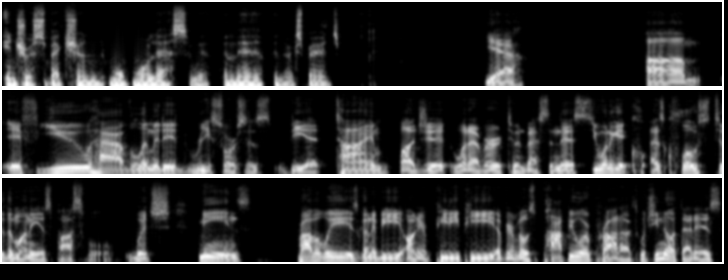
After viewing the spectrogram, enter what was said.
introspection more, more or less with in their in their experience yeah um if you have limited resources be it time budget whatever to invest in this you want to get cl- as close to the money as possible which means probably is going to be on your pdp of your most popular product which you know what that is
